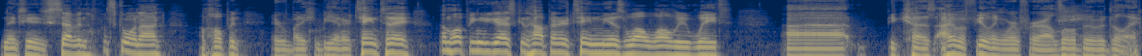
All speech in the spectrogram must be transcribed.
1987. What's going on? I'm hoping everybody can be entertained today. I'm hoping you guys can help entertain me as well while we wait, uh, because I have a feeling we're in for a little bit of a delay.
